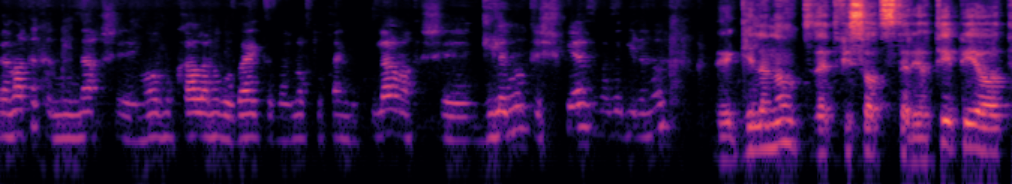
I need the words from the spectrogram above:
ואמרת כאן מונח שמאוד מוכר לנו בבית, אבל לא בטוחה אם לכולם, אמרת שגילנות השפיעה, אז מה זה גילנות? גילנות זה תפיסות סטריאוטיפיות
